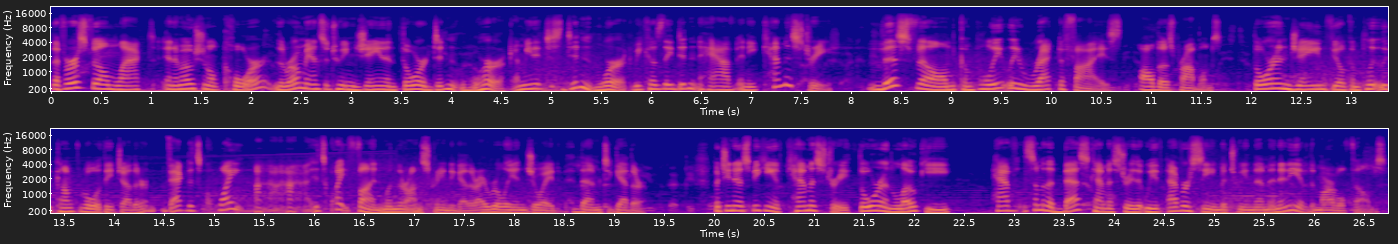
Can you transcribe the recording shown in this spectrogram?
The first film lacked an emotional core. The romance between Jane and Thor didn't work. I mean, it just didn't work because they didn't have any chemistry. This film completely rectifies all those problems. Thor and Jane feel completely comfortable with each other. In fact, it's quite I, I, it's quite fun when they're on screen together. I really enjoyed them together. But you know, speaking of chemistry, Thor and Loki have some of the best chemistry that we've ever seen between them in any of the Marvel films.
